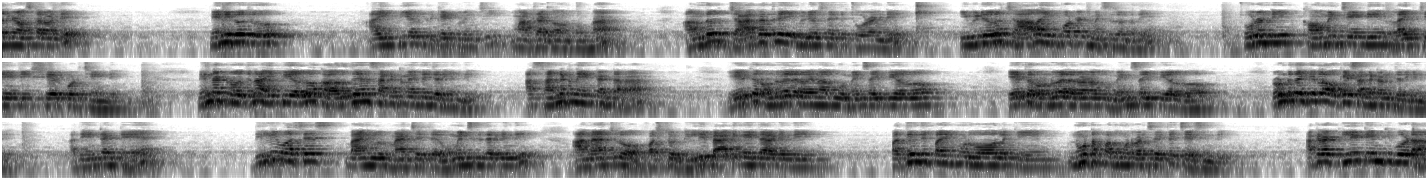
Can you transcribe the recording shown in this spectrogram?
అందరికీ నమస్కారం అండి. నేను ఈరోజు ఐపీఎల్ క్రికెట్ గురించి మాట్లాడదాం అనుకుంటున్నా. అందరూ జాగ్రత్తగా ఈ వీడియోస్ని అయితే చూడండి. ఈ వీడియోలో చాలా ఇంపార్టెంట్ మెసేజ్ ఉంటుంది. చూడండి కామెంట్ చేయండి లైక్ చేయండి షేర్ కూడా చేయండి. నిన్నటి రోజున ఐపీఎల్లో ఒక అరుదైన సంఘటన అయితే జరిగింది. ఆ సంఘటన ఏంటంటారా? ఏదైతే రెండు వేల ఇరవై నాలుగు మెన్స్ ఐపీఎల్లో ఏదైతే రెండు వేల ఇరవై నాలుగు మెన్స్ ఐపీఎల్లో రెండు దగ్గరలో ఒకే సంఘటన జరిగింది. అదేంటంటే ఢిల్లీ వర్సెస్ బెంగళూరు మ్యాచ్ అయితే ఉమెన్స్కి జరిగింది. ఆ మ్యాచ్లో ఫస్ట్ ఢిల్లీ బ్యాటింగ్ అయితే ఆడింది. పద్దెనిమిది పాయింట్ మూడు ఓవర్లకి నూట పదమూడు రన్స్ అయితే చేసింది. అక్కడ ఢిల్లీ టీంకి కూడా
